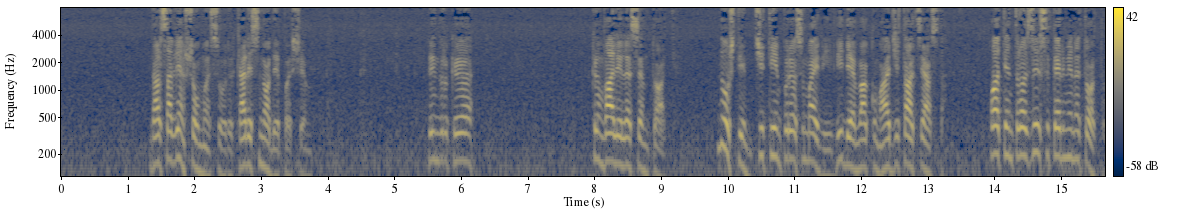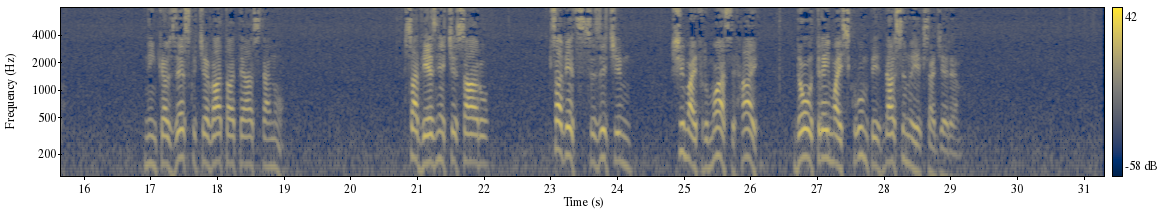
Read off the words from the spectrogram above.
dar să avem și o măsură care să nu o depășim. Pentru că cândva le lăsăm toate. Nu știm ce timp o să mai vii. Vedem acum agitația asta. Poate într-o zi să termină totul ne încălzesc cu ceva toate astea, nu. Să aveți necesarul, să aveți, să zicem, și mai frumoase, hai, două, trei mai scumpi, dar să nu exagerăm.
